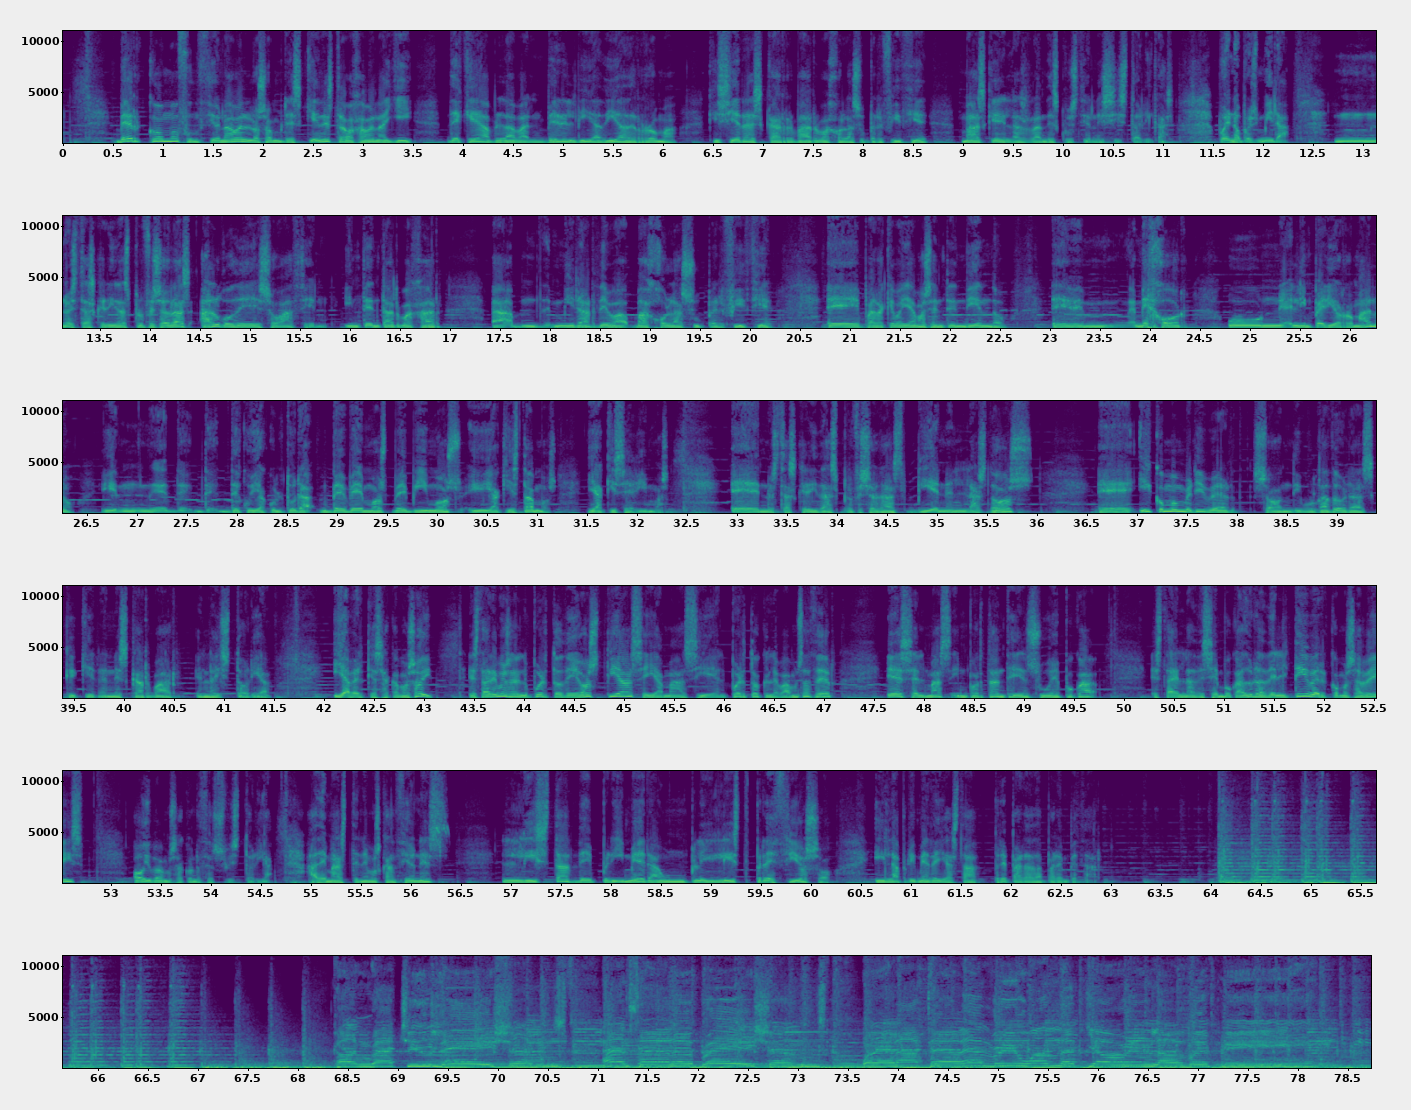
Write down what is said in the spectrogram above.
ver cómo funcionaban los hombres, quiénes trabajaban allí, de qué hablaban, ver el día a día de Roma. Quisiera escarbar bajo la superficie más que en las grandes cuestiones históricas. Bueno, pues mira, nuestras queridas profesoras algo de eso hacen, intentar bajar, a, mirar de bajo la superficie eh, para que vayamos entendiendo eh, mejor el imperio romano, y, mm, de, de, cuya cultura bebemos, bebimos y aquí estamos, y aquí seguimos. Eh, nuestras queridas profesoras vienen las dos. Eh, y como Mary Bird son divulgadoras que quieren escarbar en la historia. Y a ver qué sacamos hoy. Estaremos en el puerto de Ostia, se llama así el puerto que le vamos a hacer. Es el más importante y en su época está en la desembocadura del Tíber, como sabéis. Hoy vamos a conocer su historia. Además tenemos canciones lista de primera, un playlist precioso. Y la primera ya está preparada para empezar. Congratulations and celebrations when I tell everyone that you're in love with me.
